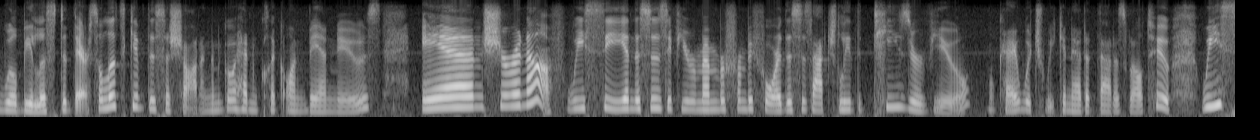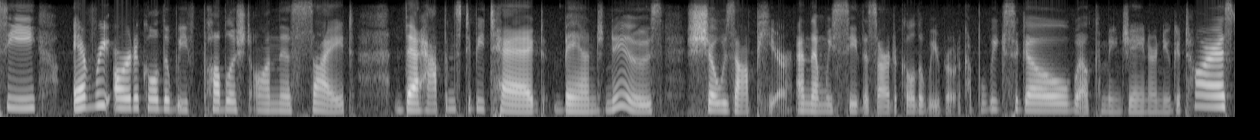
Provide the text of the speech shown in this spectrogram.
will be listed there. So let's give this a shot. I'm going to go ahead and click on Band News. And sure enough, we see, and this is, if you remember from before, this is actually the teaser view, okay, which we can edit that as well too. We see every article that we've published on this site that happens to be tagged band news shows up here. And then we see this article that we wrote a couple weeks ago, welcoming Jane, our new guitarist.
